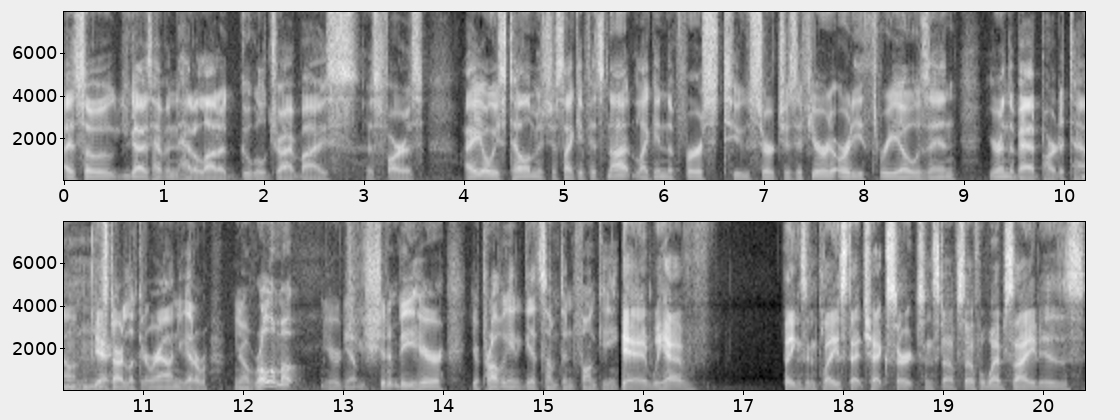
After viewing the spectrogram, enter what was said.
I, so you guys haven't had a lot of google drive-bys as far as i always tell them it's just like if it's not like in the first two searches if you're already three o's in you're in the bad part of town mm-hmm. you Yeah. start looking around you gotta you know roll them up you're, Yep. you shouldn't be here you're probably going to get something funky Yeah, and we have things in place that check certs and stuff. So if a website is,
